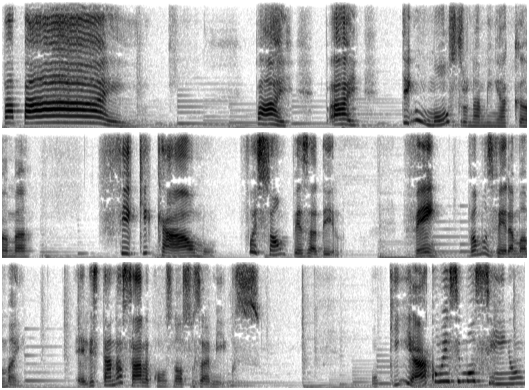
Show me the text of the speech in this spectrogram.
Papai! Pai, pai, tem um monstro na minha cama. Fique calmo, foi só um pesadelo. Vem, vamos ver a mamãe. Ela está na sala com os nossos amigos. O que há com esse mocinho?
